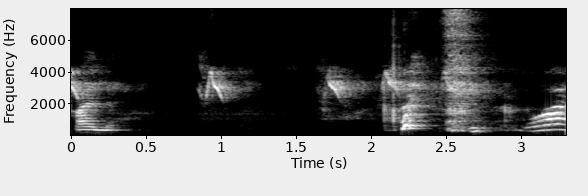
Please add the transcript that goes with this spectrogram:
ไปเลยโอ้ย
